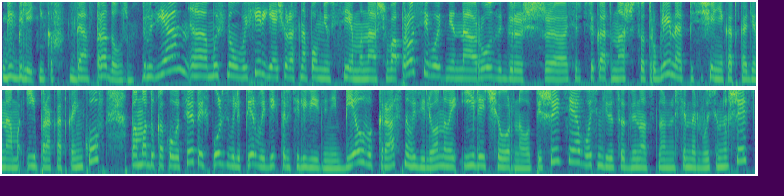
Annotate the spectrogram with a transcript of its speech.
безбилетников. Да, продолжим. Друзья, э, мы снова в эфире. Я еще раз напомню всем наш вопрос сегодня на розыгрыш э, сертификата на 600 рублей на посещение катка «Динамо» и прокат коньков. Помаду какого цвета использовали первые дикторы телевидения? Белого, красного, зеленого или черного? Пишите 8 912 007 0806.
